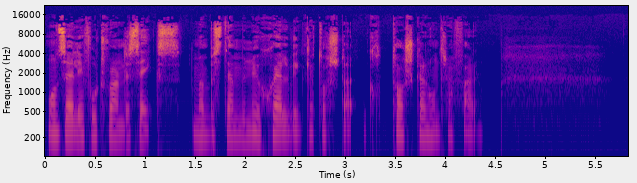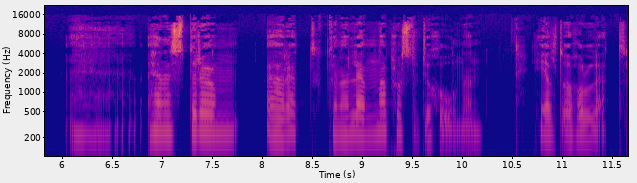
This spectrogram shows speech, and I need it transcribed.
Hon säljer fortfarande sex, men bestämmer nu själv vilka torskar, torskar hon träffar. Eh, hennes dröm är att kunna lämna prostitutionen helt och hållet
